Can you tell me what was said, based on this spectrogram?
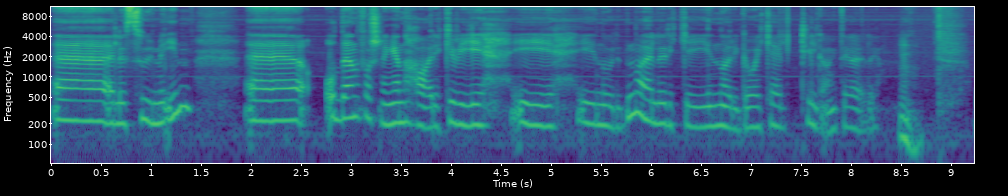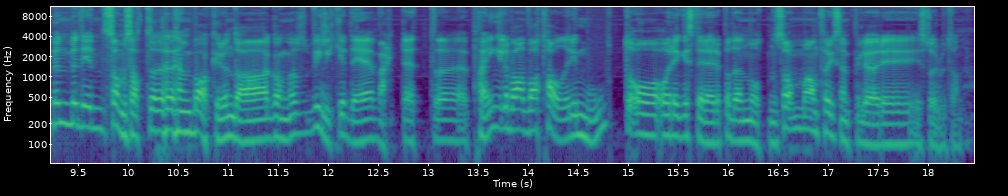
Eller zoome inn. Eh, og den forskningen har ikke vi i, i, Norden, og heller ikke i Norge, og ikke helt tilgang til heller. Mm. Men med din sammensatte bakgrunn da, Gangås, ville ikke det vært et uh, poeng? Eller hva, hva, taler imot å, å, registrere på den måten som man f.eks. gjør i, i, Storbritannia?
